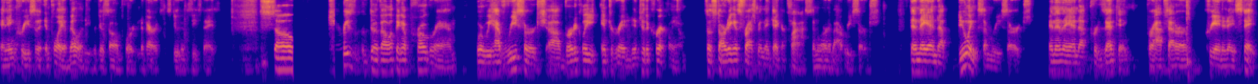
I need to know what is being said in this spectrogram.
and increase employability, which is so important to parents and students these days. So Carrie's developing a program where we have research uh, vertically integrated into the curriculum. So, starting as freshmen, they take a class and learn about research. Then they end up doing some research, and then they end up presenting, perhaps at our created A state.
